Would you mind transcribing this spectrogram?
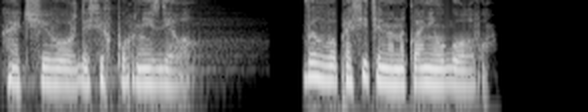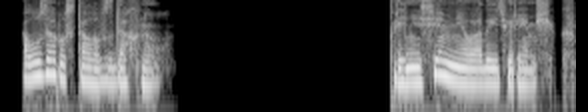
Отчего ж до сих пор не сделал? Вэл вопросительно наклонил голову. Алузар устало вздохнул. «Принеси мне воды, тюремщик,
